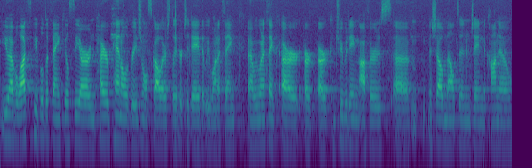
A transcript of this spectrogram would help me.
you have lots of people to thank. You'll see our entire panel of regional scholars later today that we want to thank. Uh, we want to thank our, our, our contributing authors, uh, Michelle Melton, Jane Nakano,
